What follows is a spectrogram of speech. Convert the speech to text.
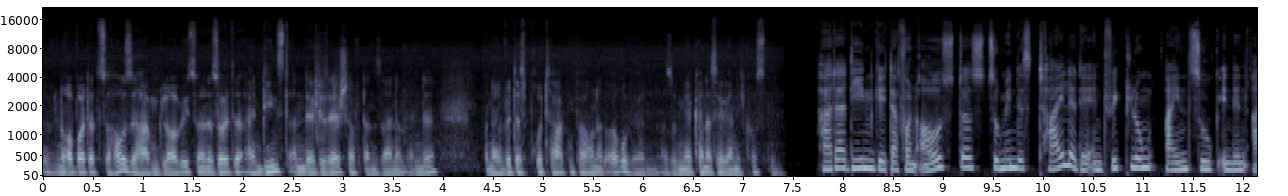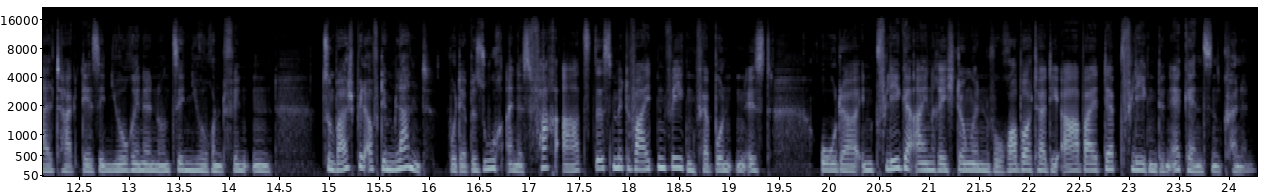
einen Roboter zu Hause haben, glaube ich, sondern es sollte ein Dienst an der Gesellschaft dann sein am Ende. Und dann wird das pro Tag ein paar hundert Euro werden. Also mehr kann das ja gar nicht kosten. Hadadin geht davon aus, dass zumindest Teile der Entwicklung Einzug in den Alltag der Seniorinnen und Senioren finden. Zum Beispiel auf dem Land, wo der Besuch eines Facharztes mit weiten Wegen verbunden ist, oder in Pflegeeinrichtungen, wo Roboter die Arbeit der Pflegenden ergänzen können.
